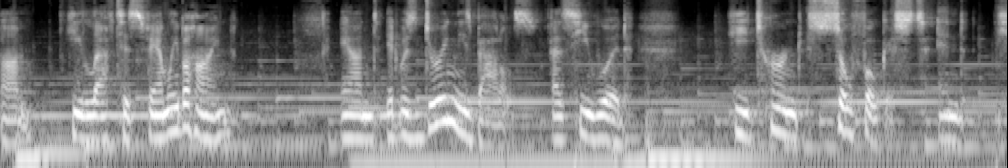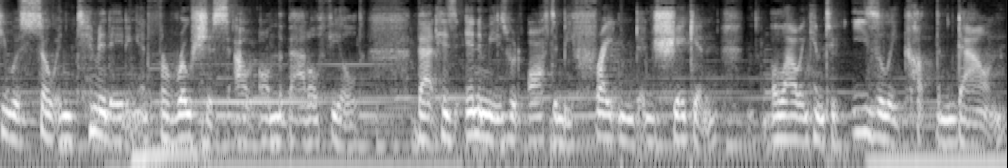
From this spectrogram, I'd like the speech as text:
Um, he left his family behind, and it was during these battles, as he would, he turned so focused and he was so intimidating and ferocious out on the battlefield that his enemies would often be frightened and shaken, allowing him to easily cut them down.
